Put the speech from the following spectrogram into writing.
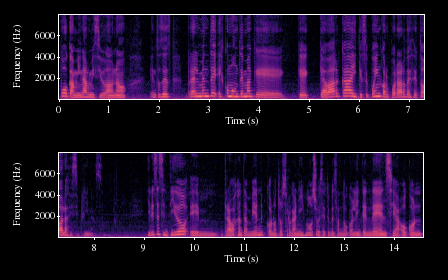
puedo caminar mi ciudad o no. Entonces, realmente es como un tema que, que, abarca y que se puede incorporar desde todas las disciplinas. Y en ese sentido, em, trabajan también con otros organismos, yo que sé, estoy pensando con la Intendencia o con,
